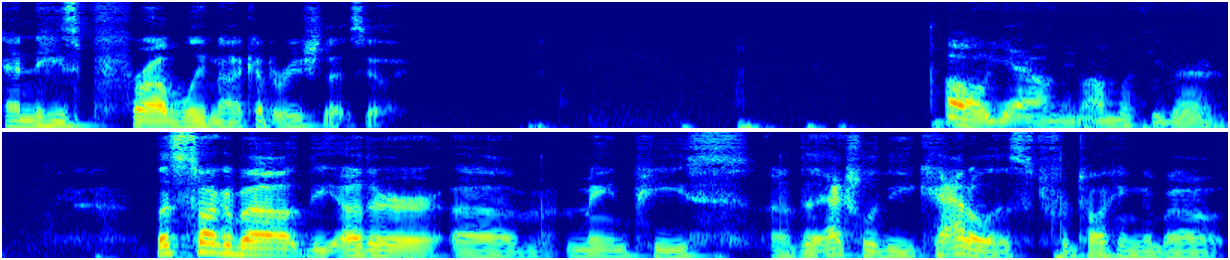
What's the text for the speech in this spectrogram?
and he's probably not going to reach that ceiling. Oh yeah, I mean I'm with you there. Let's talk about the other um, main piece, uh, the actually the catalyst for talking about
